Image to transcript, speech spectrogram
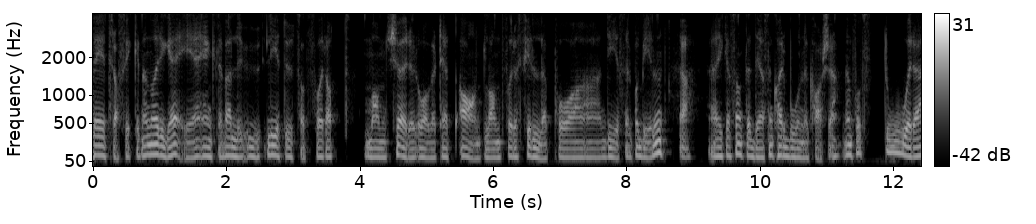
Veitrafikken i Norge er egentlig veldig lite utsatt for at man kjører over til et annet land for å fylle på eh, diesel på bilen. ja. Eh, Ikke sant? Det er det som karbonlekkasje. Men for store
